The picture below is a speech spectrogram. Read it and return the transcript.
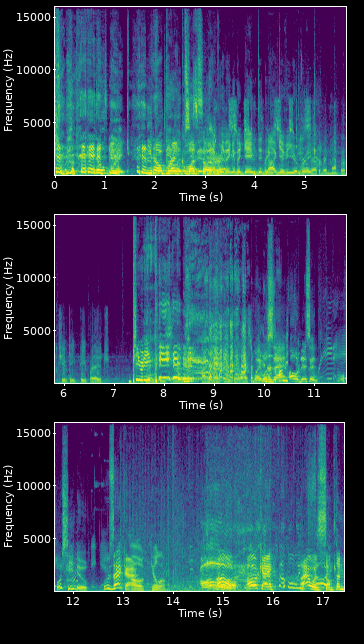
No break. no break ellipses in whatsoever. Everything in the game did not give you your break. Remember PewDiePie Bridge. PewDiePie! I love you boys. Wait, what's that? Oh, this is. What's he do? Who's that guy? Oh, kill him. Oh, okay. Holy That was fuck. something.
